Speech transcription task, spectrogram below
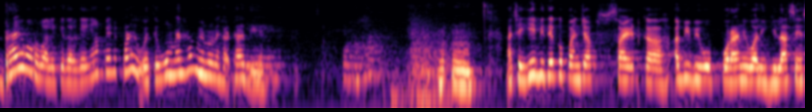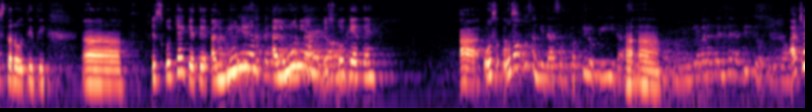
ड्राइवर वाले किधर गए? यहाँ पहले पड़े हुए थे वो मेरे ख्याल में इन्होंने हटा दिए। हम्म। अच्छा ये भी देखो पंजाब साइड का अभी भी वो पुराने वाली गिलासें इस तरह होती थी। आ, इसको क्या कहते हैं? अल्मोनियम अल्मोनियम इसको कहते हैं। आ, उस उस हाँ, हाँ। अच्छा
